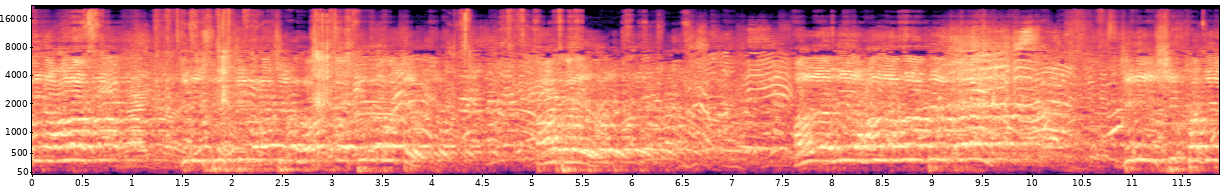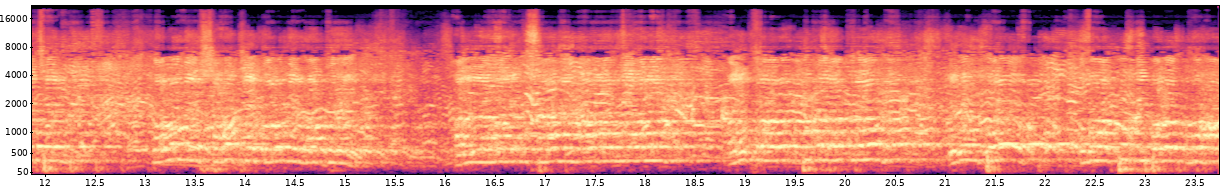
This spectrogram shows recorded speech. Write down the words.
মিন আলাক যিনি সৃষ্টি করেছেন রক্ত পিণ্ড হতে তারপরে আল্লাযী আল্লামা বিল কলম যিনি শিক্ষা দিয়েছেন কলমের সাহায্যে, কলমের মাধ্যমে। আল্লাহ এবং তোমার প্রতিপালক মহা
